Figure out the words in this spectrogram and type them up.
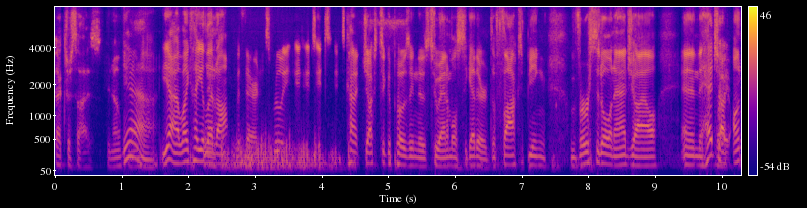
exercise, you know? Yeah, yeah, I like how you let it off with there. It's really it, it's it's it's kind of juxtaposing those two animals together. The fox being versatile and agile, and the hedgehog Right.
